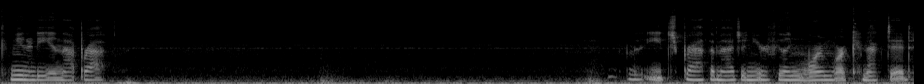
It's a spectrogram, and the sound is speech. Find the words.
community in that breath. With each breath, imagine you're feeling more and more connected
